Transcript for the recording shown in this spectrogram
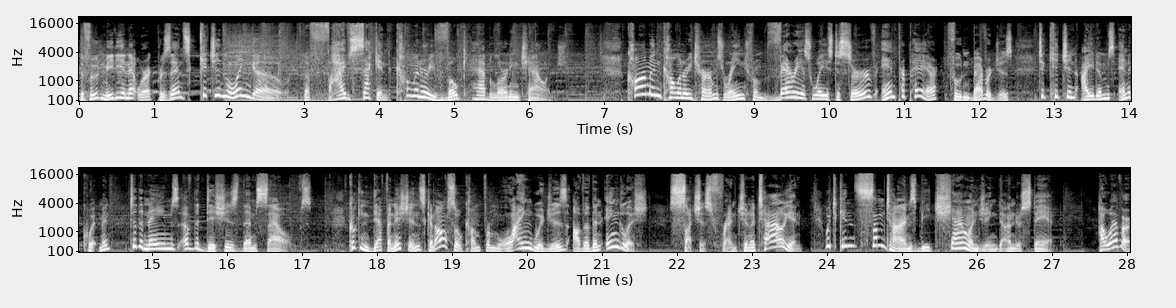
The Food Media Network presents Kitchen Lingo, the five second culinary vocab learning challenge. Common culinary terms range from various ways to serve and prepare food and beverages, to kitchen items and equipment, to the names of the dishes themselves. Cooking definitions can also come from languages other than English, such as French and Italian, which can sometimes be challenging to understand. However,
